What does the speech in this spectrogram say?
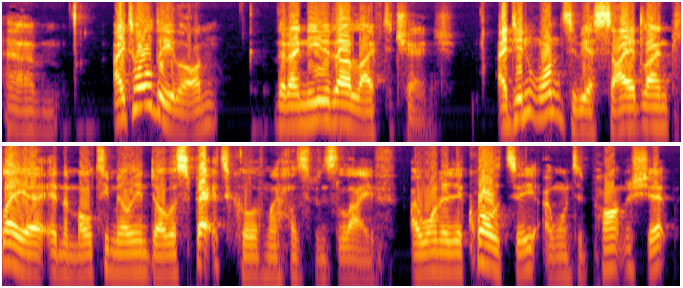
um, I told Elon that I needed our life to change. I didn't want to be a sideline player in the multi-million dollar spectacle of my husband's life. I wanted equality. I wanted partnership.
